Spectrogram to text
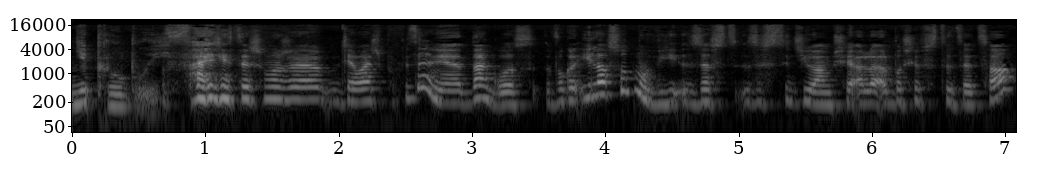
nie próbuj. Fajnie też może działać powiedzenie na głos. W ogóle ile osób mówi, "Zawst- zawstydziłam się, ale albo się wstydzę, co?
